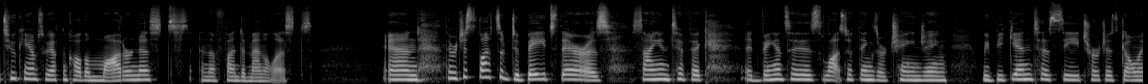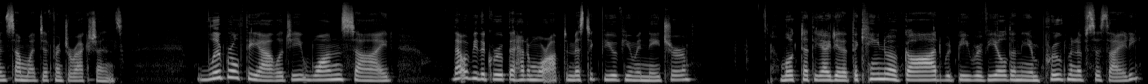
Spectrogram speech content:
two camps we often call the modernists and the fundamentalists. And there were just lots of debates there as scientific advances, lots of things are changing. We begin to see churches go in somewhat different directions. Liberal theology, one side, that would be the group that had a more optimistic view of human nature, looked at the idea that the kingdom of God would be revealed in the improvement of society,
